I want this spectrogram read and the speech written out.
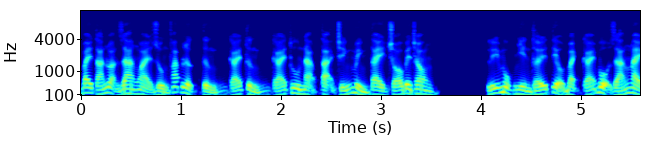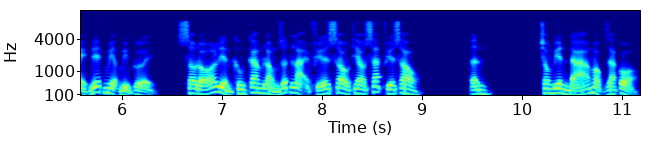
bay tán loạn ra ngoài dùng pháp lực từng cái từng cái thu nạp tại chính mình tay chó bên trong. Lý mục nhìn thấy tiểu bạch cái bộ dáng này nết miệng mỉm cười, sau đó liền không cam lòng dứt lại phía sau theo sát phía sau. Ân, trong viên đá mọc ra cỏ.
